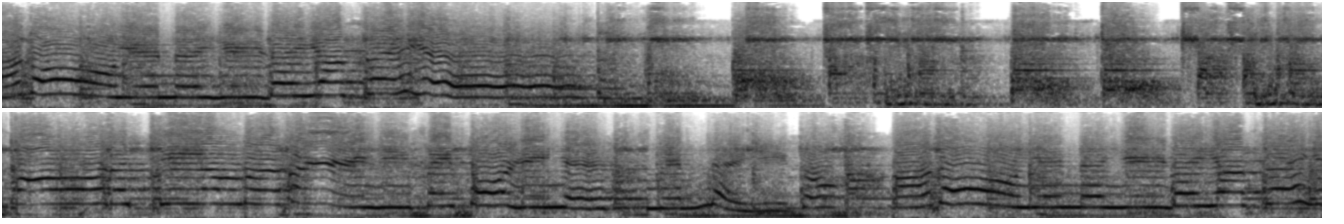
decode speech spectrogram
அதோ என இடையகைய. காரச்சிலம்புகள் இசை பொழிய மெல்ல இதோ அதோ என இடையகைய.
